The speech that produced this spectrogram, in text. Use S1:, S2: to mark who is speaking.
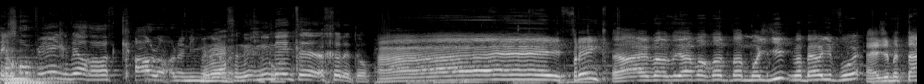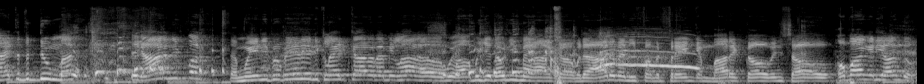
S1: Ik hoop weer wel dat het koude anonieme
S2: nee,
S1: nummer.
S2: nu, nu neemt eh, uh, Gul het op.
S3: Hey, Frank. Ja, wat, wat, wat, wat moet je? Wat bel je voor? Hij is mijn tijd te verdoen, man. Ik hou er niet van. Dan moet je niet proberen in de kleedkamer bij Milano. Moet, je het ook niet mee aankomen. Daar houden we niet van met Frank en Marco en zo. Ophangen die handel.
